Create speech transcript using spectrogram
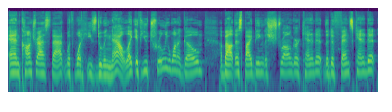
and contrast that with what he's doing now. Like, if you truly want to go about this by being the stronger candidate, the defense candidate,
